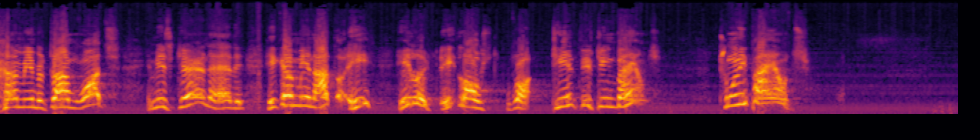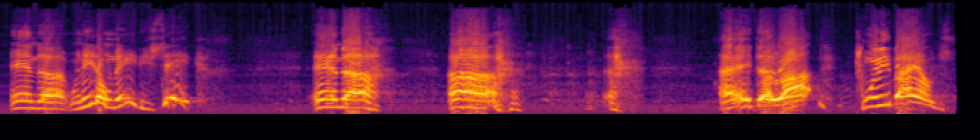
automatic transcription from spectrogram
I remember Tom Watts and Miss Karen had it. He come in, I thought he he looked he lost what, 10, 15 pounds? 20 pounds. And uh, when he don't eat, he's sick. And uh, uh, ain't that right? 20 pounds.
